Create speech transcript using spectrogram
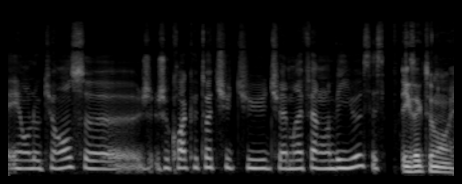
et en l'occurrence, je, crois que toi, tu, tu, tu aimerais faire un VIE, c'est ça? Exactement, oui.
